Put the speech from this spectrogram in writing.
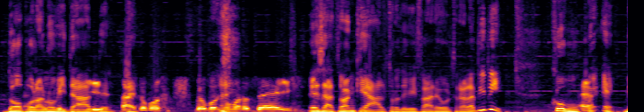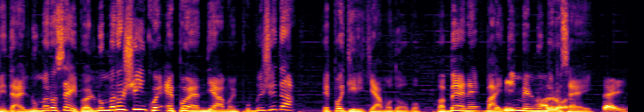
dopo la novità. Sì, de- sai, eh. dopo, dopo il numero 6. Esatto, anche altro devi fare oltre alla pipì. Comunque, Eh. eh, mi dai il numero 6, poi il numero 5 e poi andiamo in pubblicità e poi ti richiamo dopo. Va bene? Vai, dimmi il numero 6. 6.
